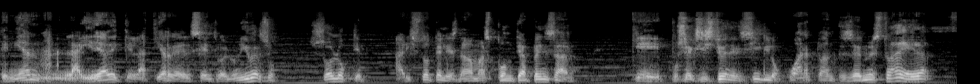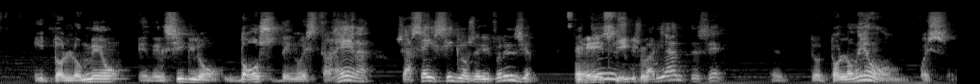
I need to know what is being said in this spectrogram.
tenían la idea de que la Tierra era el centro del universo, solo que Aristóteles nada más ponte a pensar que pues existió en el siglo IV antes de nuestra era y Ptolomeo en el siglo II de nuestra era, o sea, seis siglos de diferencia. Seis tiene sus variantes, ¿eh? ¿eh? Ptolomeo, pues,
